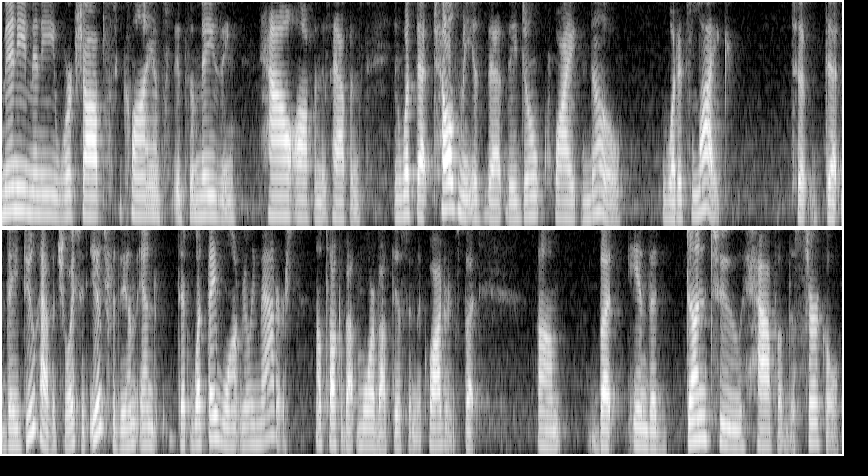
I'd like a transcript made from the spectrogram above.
many, many workshops, clients. It's amazing how often this happens. And what that tells me is that they don't quite know what it's like to that they do have a choice. It is for them and that what they want really matters. I'll talk about more about this in the quadrants, but um, but in the done to half of the circle,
